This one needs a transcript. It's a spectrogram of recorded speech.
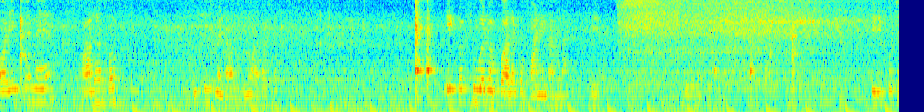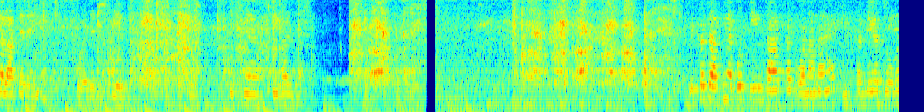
और इसमें मैं आधा कप इसी में डालती हूँ आधा कप एक कप शुगर में आपको आधा कप पानी डालना है फिर इसको चलाते रहेंगे थोड़ी देर तक ये अच्छे से इसमें पिघल जाए। इसका चाहती हैं आपको तीन तार तक बनाना है। इसका लेयर जो होगा,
